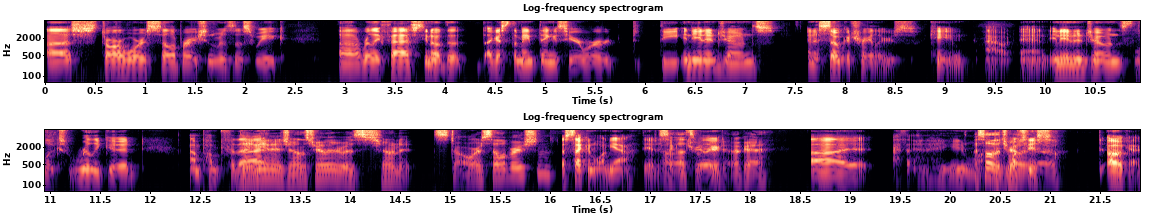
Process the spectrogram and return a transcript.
uh, Star Wars Celebration was this week. Uh, really fast. You know, the I guess the main things here were the Indiana Jones and Ahsoka trailers came out, and Indiana Jones looks really good. I'm pumped for that. The Indiana Jones trailer was shown at Star Wars Celebration. A second one, yeah, they had a oh, second oh, trailer. Weird. Okay. Uh, I, th- I saw the trailer though. Oh, okay.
